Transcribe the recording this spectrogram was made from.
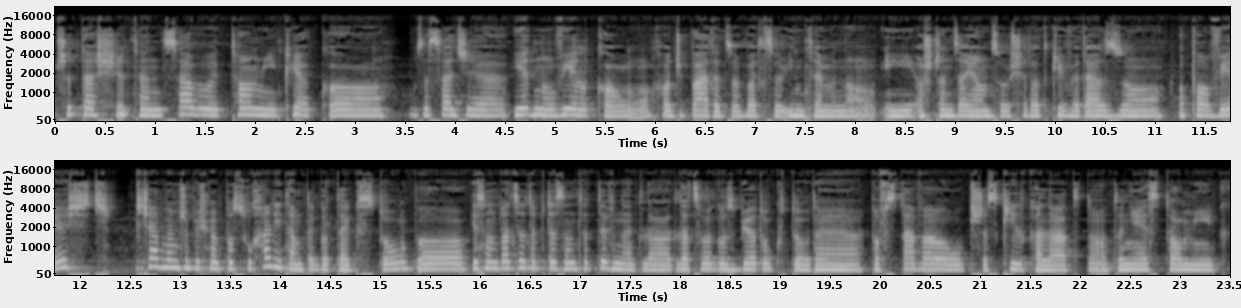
Czyta się ten cały tomik jako w zasadzie jedną wielką, choć bardzo, bardzo intymną i oszczędzającą środki wyrazu opowieść. Chciałabym, żebyśmy posłuchali tamtego tekstu, bo jest on bardzo reprezentatywny dla, dla całego zbioru, który powstawał przez kilka lat. No, to nie jest tomik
